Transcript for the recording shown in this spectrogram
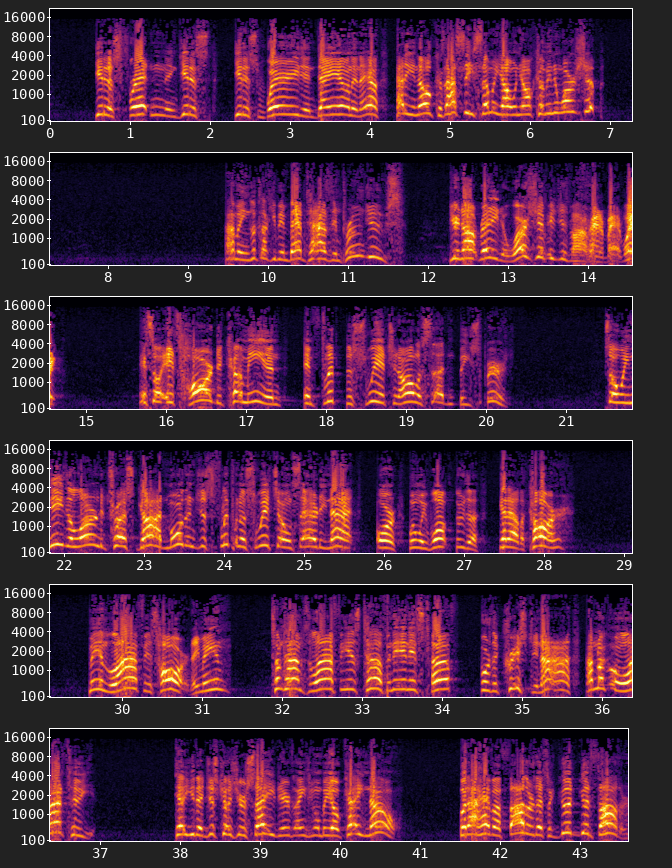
get us fretting and get us get us worried and down and out. How do you know? Because I see some of y'all when y'all come in and worship. I mean, look like you've been baptized in prune juice. You're not ready to worship. You're just, oh, I had a bad week. And so it's hard to come in and flip the switch and all of a sudden be spiritual. So we need to learn to trust God more than just flipping a switch on Saturday night or when we walk through the get out of the car. Man, life is hard. Amen. Sometimes life is tough, and it's tough for the Christian. I, I, am not going to lie to you. Tell you that just because you're saved, everything's going to be okay. No. But I have a father that's a good, good father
